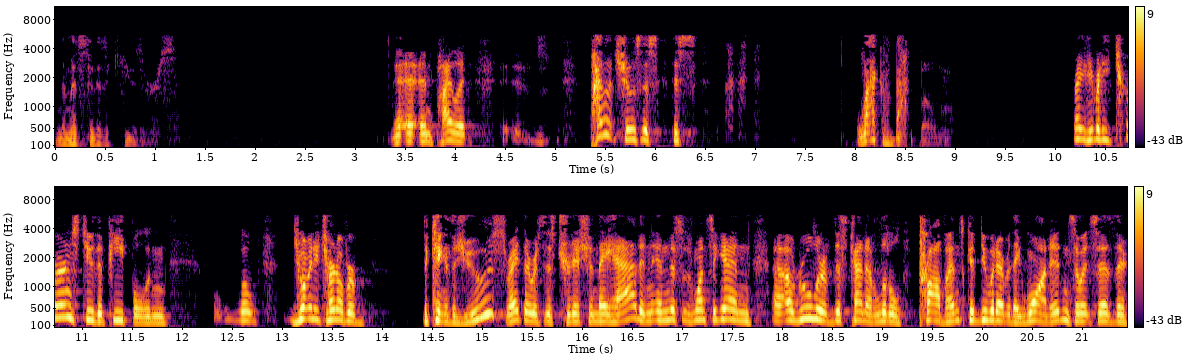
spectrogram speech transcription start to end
in the midst of his accusers. And Pilate, Pilate shows this, this lack of backbone. Right? But he turns to the people and, well, do you want me to turn over the king of the Jews, right? There was this tradition they had, and, and this is once again uh, a ruler of this kind of little province could do whatever they wanted. And so it says the,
